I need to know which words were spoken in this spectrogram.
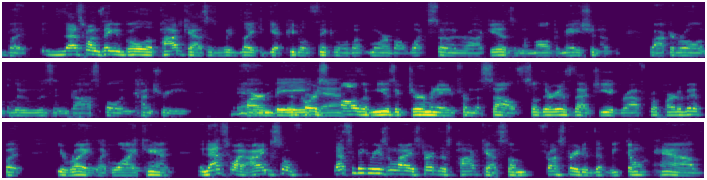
but that's one thing. The goal of the podcast is we'd like to get people to think a little bit more about what Southern rock is, an amalgamation of rock and roll and blues and gospel and country. And R&B, of course, yeah. all the music germinated from the South, so there is that geographical part of it. But you're right, like why can't, and that's why I'm so. That's a big reason why I started this podcast. So I'm frustrated that we don't have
